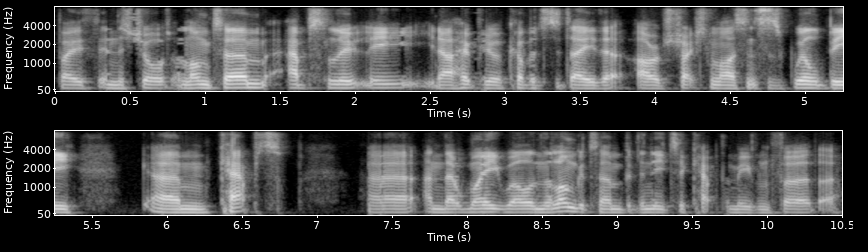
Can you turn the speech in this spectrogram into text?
both in the short and long term. Absolutely, you know, hopefully we've covered today that our abstraction licenses will be um, capped uh, and they may well in the longer term, but they need to cap them even further.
